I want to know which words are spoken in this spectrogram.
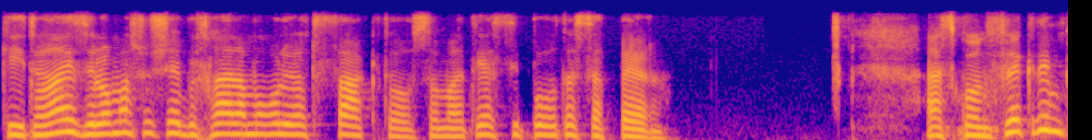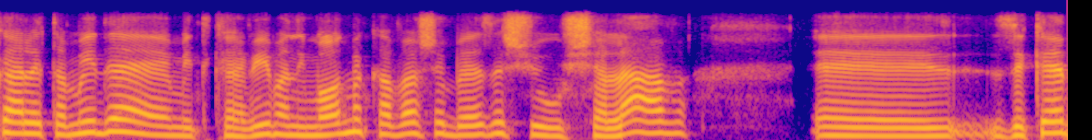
כעיתונאי זה לא משהו שבכלל אמור להיות פקטור, זאת אומרת, יש סיפור תספר. אז קונפליקטים כאלה תמיד uh, מתקיימים, אני מאוד מקווה שבאיזשהו שלב uh, זה כן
